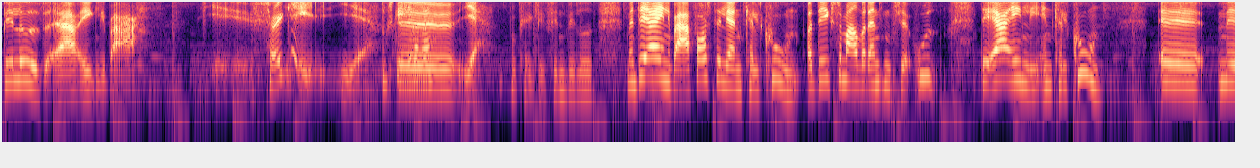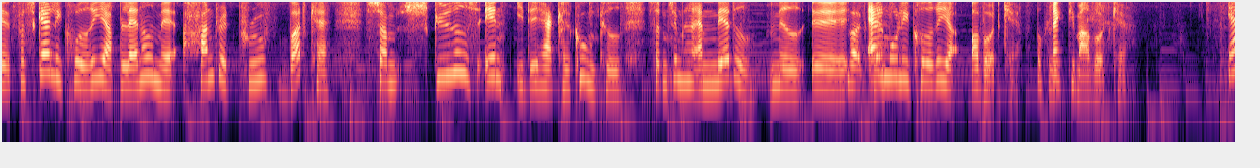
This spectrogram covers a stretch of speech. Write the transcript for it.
billedet er egentlig bare... Øh, Turkey? Ja. Måske, eller hvad? øh, Ja, nu kan jeg ikke lige finde billedet. Men det er egentlig bare, forestil jer en kalkun. Og det er ikke så meget, hvordan den ser ud. Det er egentlig en kalkun øh, med forskellige krydderier blandet med 100 proof vodka, som skydes ind i det her kalkunkød, så den simpelthen er mættet med øh, Vodka. alle mulige krydderier og vodka. Okay. Rigtig meget vodka. Ja.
